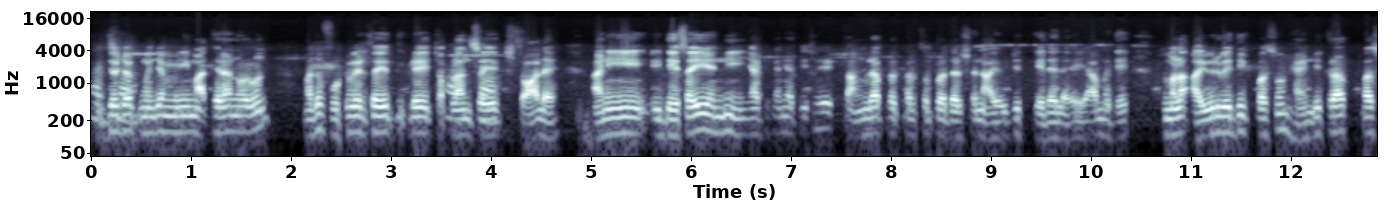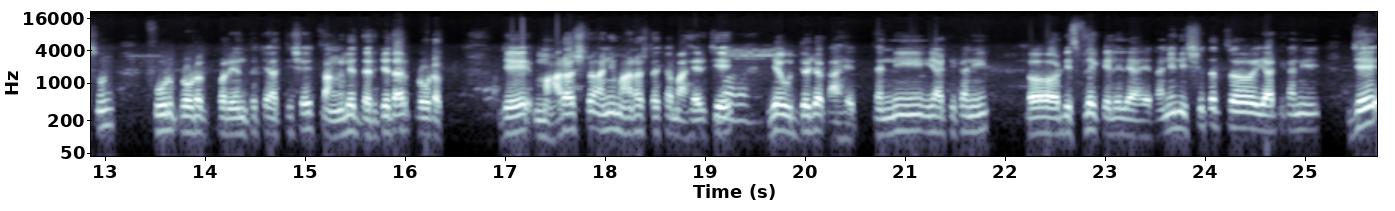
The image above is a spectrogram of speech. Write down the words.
उद्योजक म्हणजे मी माथेरानवरून माझं फुटवेअरचं एक तिकडे चपलांचं अच्छा. एक स्टॉल आहे. आणि देसाई यांनी या ठिकाणी अतिशय एक चांगल्या प्रकारचं प्रदर्शन आयोजित केलेलं आहे. यामध्ये तुम्हाला आयुर्वेदिकपासून हँडीक्राफ्टपासून फूड प्रोडक्ट पर्यंतचे अतिशय चांगले दर्जेदार प्रोडक्ट जे महाराष्ट्र आणि महाराष्ट्राच्या बाहेरचे. जे उद्योजक आहेत त्यांनी या ठिकाणी डिस्प्ले केलेले आहेत. आणि निश्चितच या ठिकाणी जे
